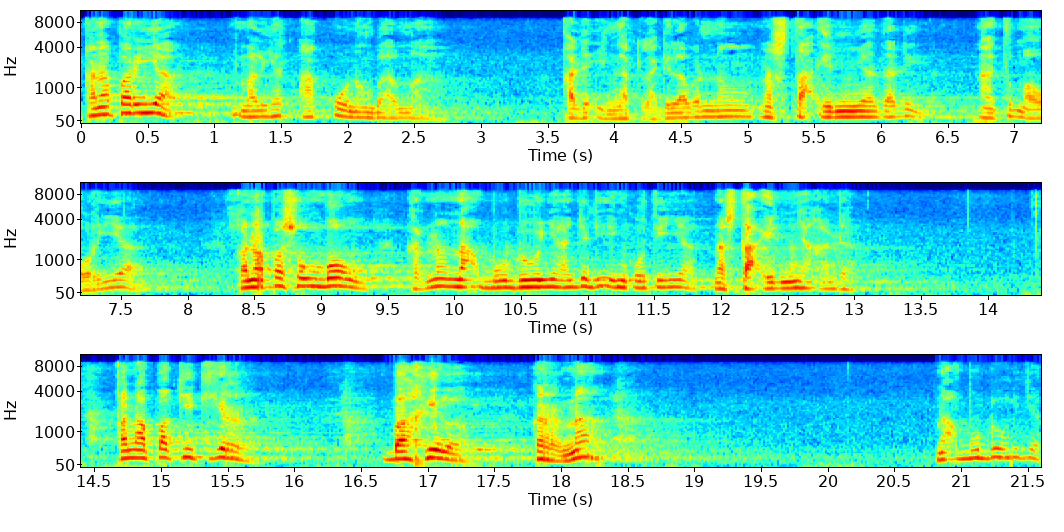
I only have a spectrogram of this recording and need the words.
Kenapa ria? Melihat aku nang bama. Kada ingat lagi lawan nang nastainnya tadi. Nah itu mau ria. Kenapa sombong? Karena nak budunya aja diingkutinya. Nastainnya kada. Kenapa kikir? Bakhil? Karena Nak bodoh aja.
